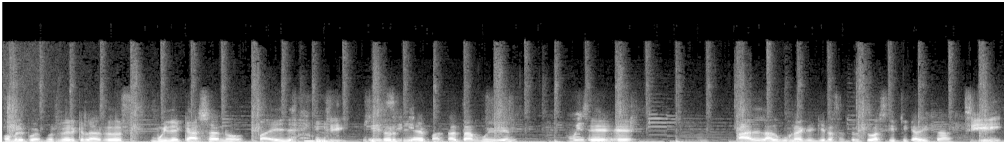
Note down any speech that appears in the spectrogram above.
hombre, podemos ver que las dos muy de casa, ¿no? Paella y, Sí. y Sí, tortilla sí. de patata, muy bien. Muy Eh, eh, Al, ¿alguna que quieras hacer tú así picadita? Sí,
